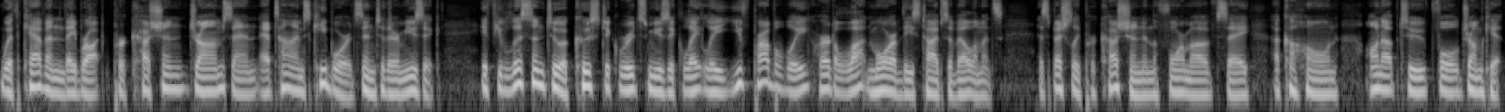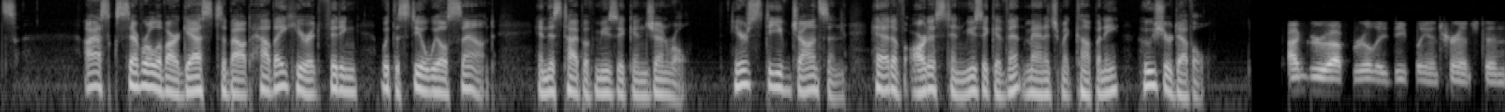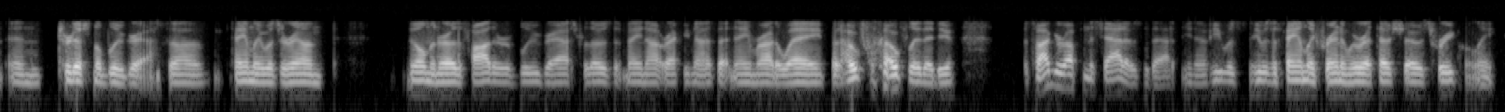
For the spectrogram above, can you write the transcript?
With Kevin, they brought percussion, drums, and at times keyboards into their music. If you listen to acoustic roots music lately, you've probably heard a lot more of these types of elements, especially percussion in the form of, say, a cajon on up to full drum kits. I asked several of our guests about how they hear it fitting with the steel wheel sound and this type of music in general. Here's Steve Johnson, head of artist and music event management company Hoosier Devil. I grew up really deeply entrenched in, in traditional bluegrass. Uh, family was around Bill Monroe, the father of bluegrass. For those that may not recognize that name right away, but hopefully, hopefully they do. So I grew up in the shadows of that. You know, he was he was a family friend, and we were at those shows frequently.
